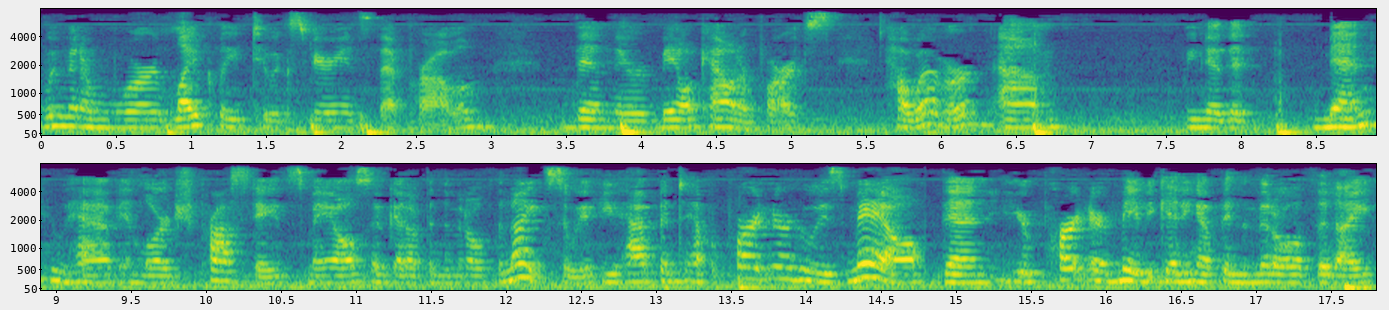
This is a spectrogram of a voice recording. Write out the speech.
women are more likely to experience that problem than their male counterparts. However, um, we know that men who have enlarged prostates may also get up in the middle of the night. So if you happen to have a partner who is male, then your partner may be getting up in the middle of the night,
